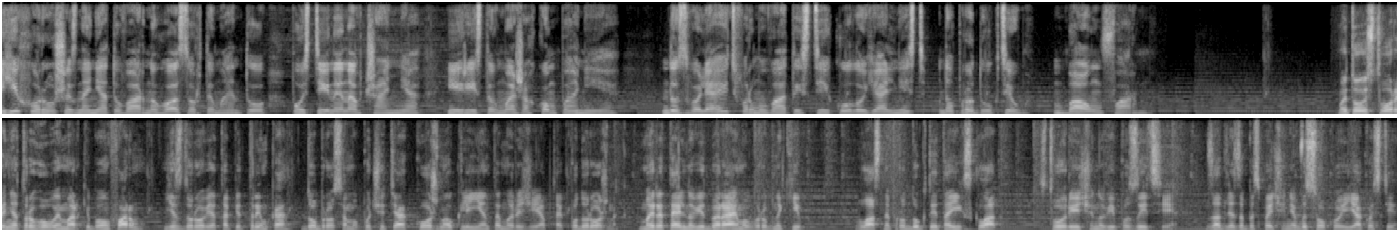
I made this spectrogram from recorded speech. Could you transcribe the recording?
Їх хороше знання товарного асортименту, постійне навчання і ріст в межах компанії дозволяють формувати стійку лояльність до продуктів Baumfarm. Метою створення торгової марки Baumfarm є здоров'я та підтримка доброго самопочуття кожного клієнта мережі аптек подорожник. Ми ретельно відбираємо виробників, власне продукти та їх склад, створюючи нові позиції задля забезпечення високої якості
